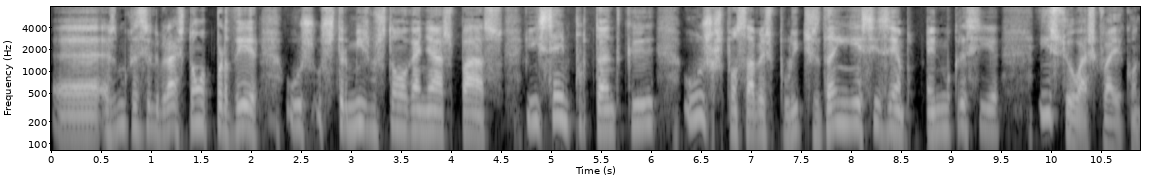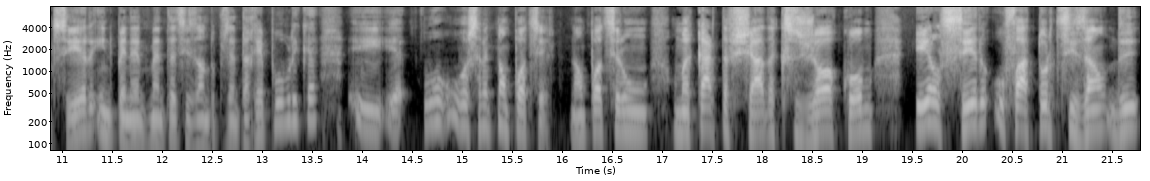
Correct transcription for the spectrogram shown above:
Uh, as democracias liberais estão a perder, os, os extremismos estão a ganhar espaço e isso é importante que os responsáveis políticos deem esse exemplo em democracia. Isso eu acho que vai acontecer, independentemente da decisão do Presidente da República, e uh, o, o orçamento não pode ser Não pode ser um, uma carta fechada que se joga como ele ser o fator de decisão de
